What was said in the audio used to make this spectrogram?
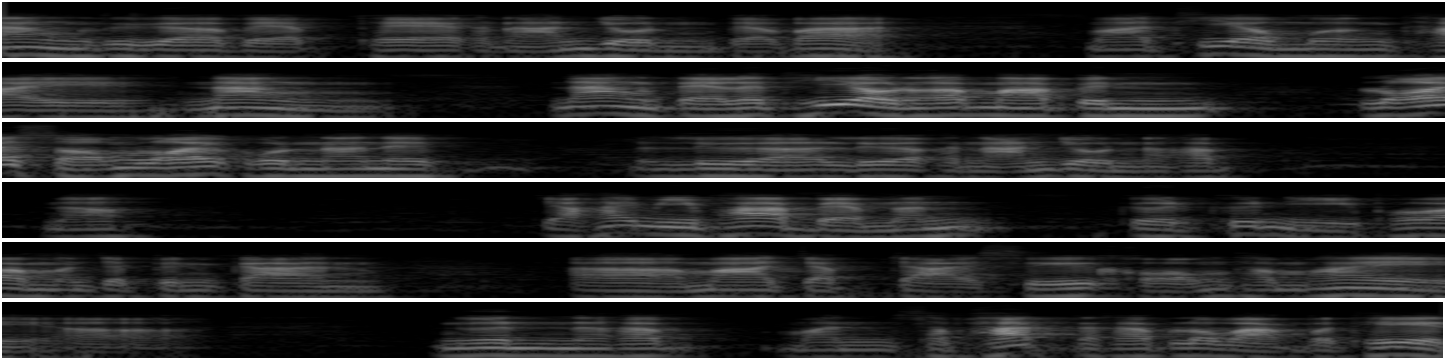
นั่งเรือแบบแพขนานยนต์แบบว่ามาเที่ยวเมืองไทยนั่งนั่งแต่ละเที่ยวนะครับมาเป็นร้อยสองร้อยคนนะในเรือเรือขนานยนต์นะครับนะจะให้มีภาพแบบนั้น เกิดขึ้นอีก เพราะว่ามันจะเป็นการมาจับจ่ายซื้อของทำให้เงินนะครับ มันสะพัดนะครับระหว่างประเทศ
